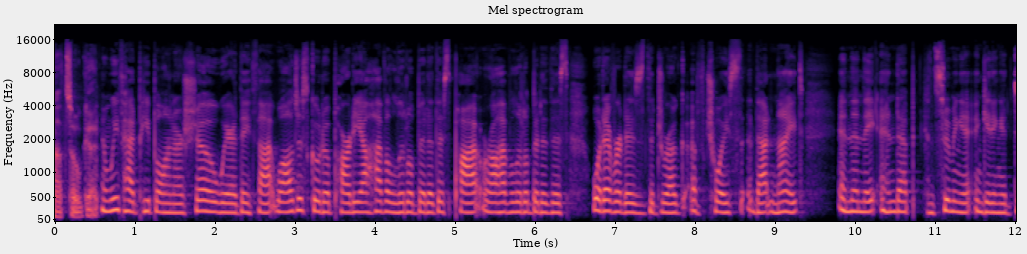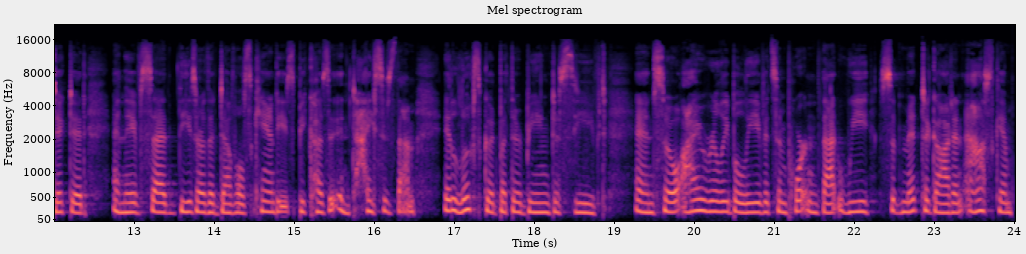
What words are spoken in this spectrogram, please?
not so good. And we've had people on our show where they thought, well, I'll just go to a party, I'll have a little bit of this pot or I'll have a little bit of this, whatever it is, the drug of choice that night and then they end up consuming it and getting addicted. And they've said these are the devil's candies because it entices them. It looks good, but they're being deceived. And so I really believe it's important that we submit to God and ask Him,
